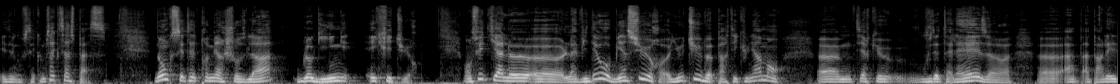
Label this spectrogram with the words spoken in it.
et donc c'est comme ça que ça se passe. Donc c'était cette première chose-là, blogging, écriture. Ensuite, il y a le, euh, la vidéo, bien sûr, YouTube particulièrement. Euh, c'est-à-dire que vous êtes à l'aise euh, à, à, parler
